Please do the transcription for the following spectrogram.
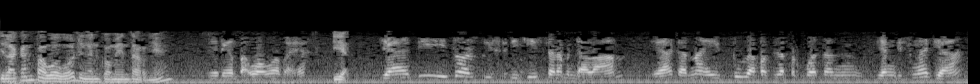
silakan Pak Wowo dengan komentarnya. Ya dengan Pak Wowo Pak ya. Iya. Jadi itu harus diselidiki secara mendalam ya karena itu apabila perbuatan yang disengaja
